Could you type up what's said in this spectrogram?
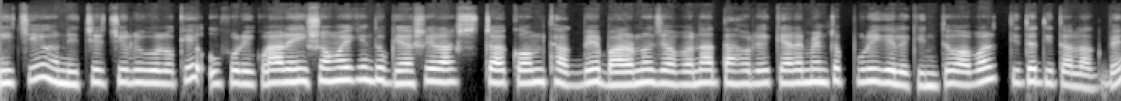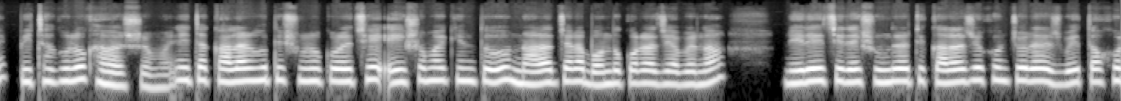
নিচে আর নিচের চিনিগুলোকে উপরে আর এই সময় কিন্তু গ্যাসের আঁচটা কম থাকবে, বাড়ানো যাবে না। তাহলে ক্যারামেলটা পুড়ে গেলে কিন্তু আবার তিতা তিতা লাগবে। পিঠাগুলো খাওয়ার সময়। এটা কালার হতে শুরু করেছে। এই সময় কিন্তু নাড়াচাড়া বন্ধ করা যাবে না। নেড়ে চেড়ে সুন্দর একটি কালার যখন চলে আসবে, তখন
